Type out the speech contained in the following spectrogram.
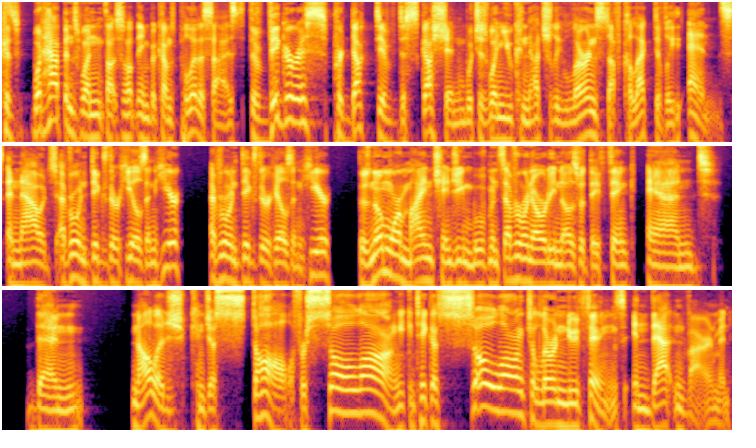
Because what happens when something becomes politicized, the vigorous, productive discussion, which is when you can actually learn stuff collectively, ends. And now it's everyone digs their heels in here, everyone digs their heels in here. There's no more mind changing movements. Everyone already knows what they think. And then knowledge can just stall for so long. It can take us so long to learn new things in that environment.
